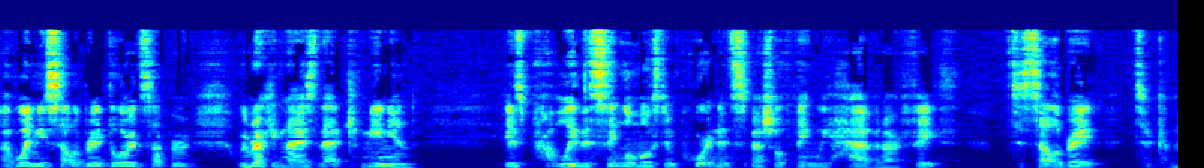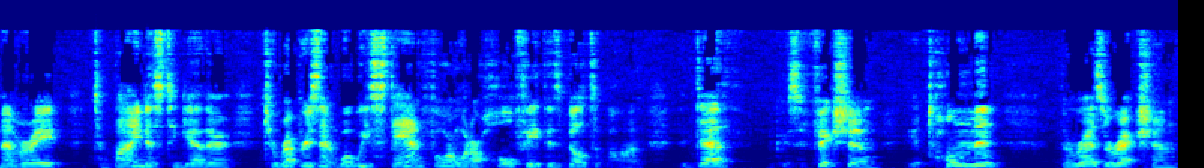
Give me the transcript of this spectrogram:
of when you celebrate the Lord's Supper, we recognize that communion is probably the single most important and special thing we have in our faith. To celebrate, to commemorate, to bind us together, to represent what we stand for and what our whole faith is built upon. The death, crucifixion, the atonement, the resurrection,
